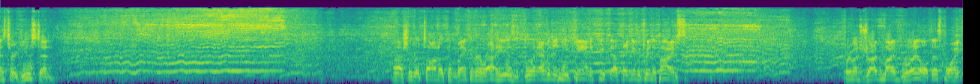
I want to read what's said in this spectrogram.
Mr. Houston. Not sure Tondo can make it around. He is doing everything he can to keep that thing in between the pipes. Pretty much driving by Braille at this point.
